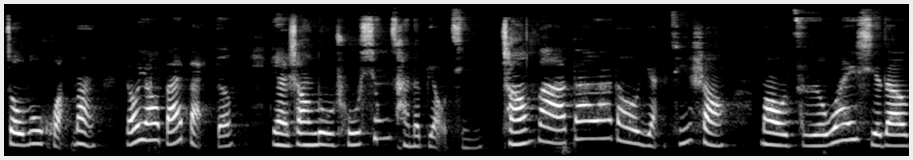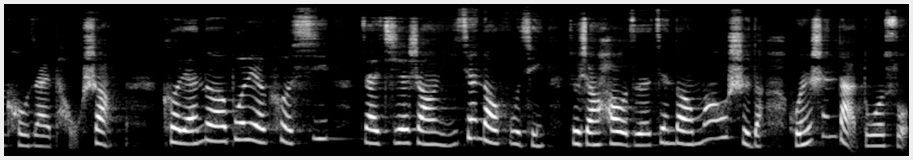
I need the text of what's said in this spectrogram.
走路缓慢，摇摇摆摆的，脸上露出凶残的表情，长发耷拉到眼睛上，帽子歪斜地扣在头上。可怜的波列克西在街上一见到父亲，就像耗子见到猫似的，浑身打哆嗦。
